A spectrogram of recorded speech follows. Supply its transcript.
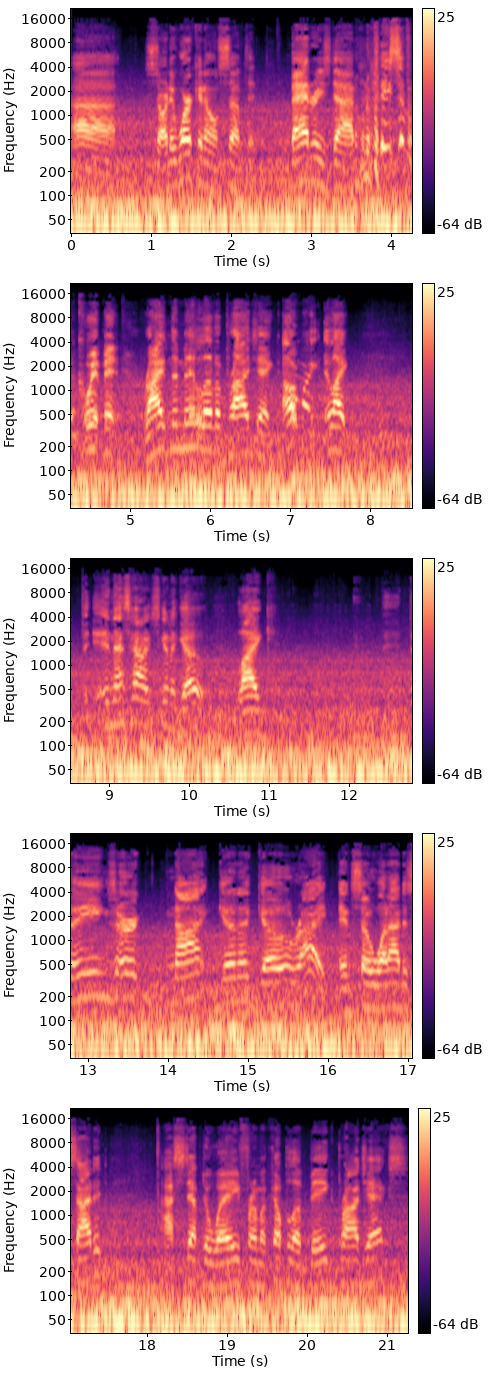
uh, started working on something. Batteries died on a piece of equipment right in the middle of a project. Oh my, like, and that's how it's going to go. Like, things are not gonna go right. And so what I decided, I stepped away from a couple of big projects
